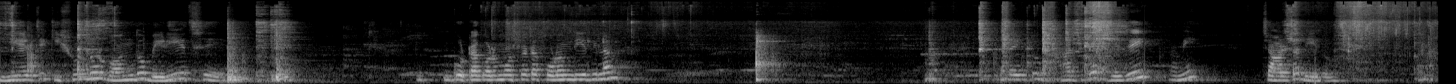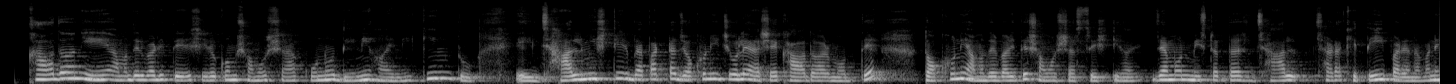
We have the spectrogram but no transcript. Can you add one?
ঘিয়ের যে কি সুন্দর গন্ধ বেরিয়েছে। গোটা গরম মশলাটা ফোড়ন দিয়ে দিলাম। একটু ভাজবো, ভেজেই আমি চালটা দিয়ে দেবো। খাওয়া দাওয়া নিয়ে আমাদের বাড়িতে সেরকম সমস্যা কোনো দিনই হয়নি। কিন্তু এই ঝাল মিষ্টির ব্যাপারটা যখনই চলে আসে খাওয়া দাওয়ার মধ্যে, তখনই আমাদের বাড়িতে সমস্যার সৃষ্টি হয়। যেমন মিস্টার দাস ঝাল ছাড়া খেতেই পারে না। মানে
